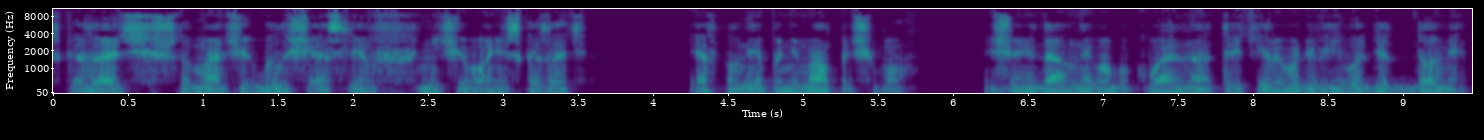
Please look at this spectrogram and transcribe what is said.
Сказать, что мальчик был счастлив, ничего не сказать. Я вполне понимал, почему. Еще недавно его буквально третировали в его детдоме,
